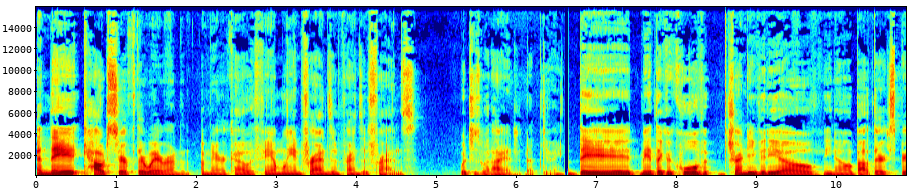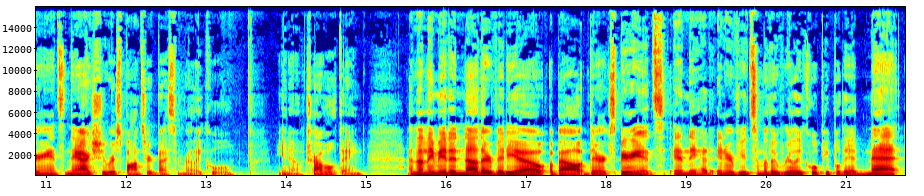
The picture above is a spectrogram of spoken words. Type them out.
And they couch surfed their way around America with family and friends and friends of friends, which is what I ended up doing. They made like a cool, trendy video, you know, about their experience. And they actually were sponsored by some really cool, you know, travel thing. And then they made another video about their experience and they had interviewed some of the really cool people they had met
